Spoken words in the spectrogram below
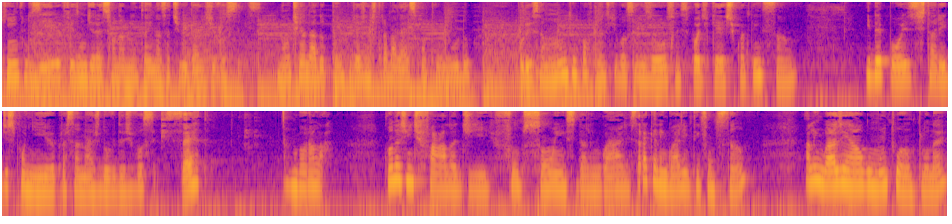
que inclusive eu fiz um direcionamento aí nas atividades de vocês. Não tinha dado tempo de a gente trabalhar esse conteúdo, por isso é muito importante que vocês ouçam esse podcast com atenção e depois estarei disponível para sanar as dúvidas de vocês, certo? Bora lá. Quando a gente fala de funções da linguagem, será que a linguagem tem função? A linguagem é algo muito amplo, né?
